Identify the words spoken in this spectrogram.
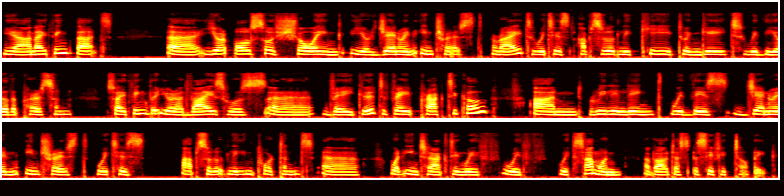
Yeah, and I think that uh, you're also showing your genuine interest, right? Which is absolutely key to engage with the other person. So I think that your advice was uh, very good, very practical, and really linked with this genuine interest, which is absolutely important uh, when interacting with with with someone about a specific topic.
